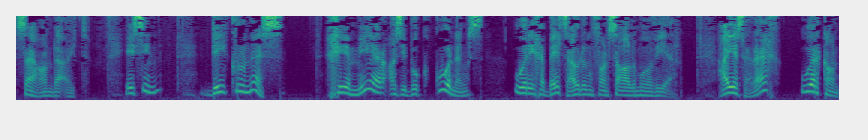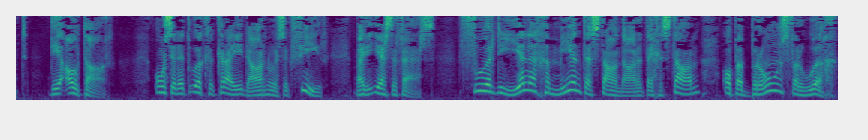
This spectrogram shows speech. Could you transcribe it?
sy hande uit. Jy sien, die kronikus gee meer as die boek Konings oor die gebedshouding van Salomo weer. Hy is reg oorkant die altaar. Ons het dit ook gekry daarna as ek 4 by die eerste vers. Voor die hele gemeente staan daar het hy gestaan op 'n brons verhoog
